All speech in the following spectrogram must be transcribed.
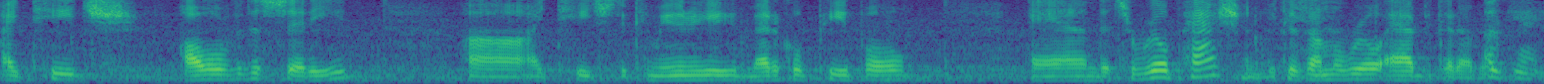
I teach all over the city. Uh, I teach the community, medical people, and it's a real passion because I'm a real advocate of it. Okay.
